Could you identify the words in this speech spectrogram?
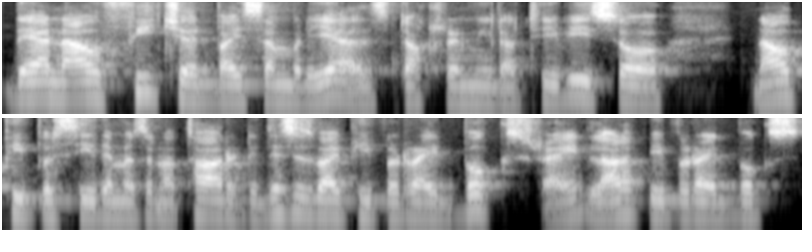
they are now featured by somebody else drandme.tv so now people see them as an authority. This is why people write books right? A lot of people write books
